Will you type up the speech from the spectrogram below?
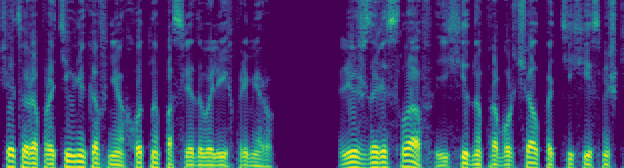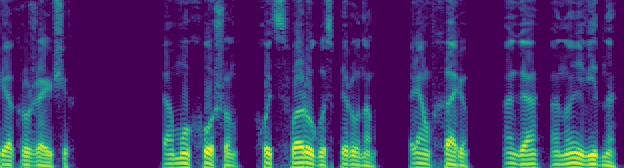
Четверо противников неохотно последовали их примеру. Лишь Зарислав ехидно пробурчал под тихие смешки окружающих. «Кому хош он, хоть сварогу с перуном, прям в харю. Ага, оно и видно.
